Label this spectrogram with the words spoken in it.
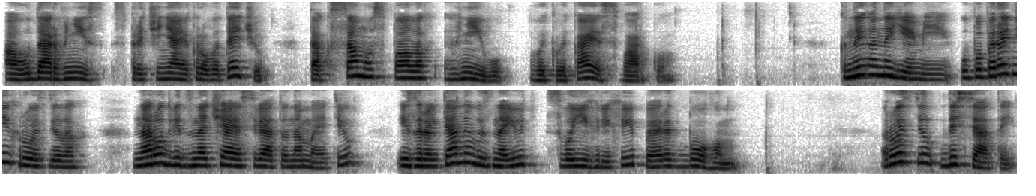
а удар в ніс спричиняє кровотечу, так само спалах гніву викликає сварку. Книга Неємії. У попередніх розділах народ відзначає свято наметів, ізраїльтяни визнають свої гріхи перед Богом. Розділ 10.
